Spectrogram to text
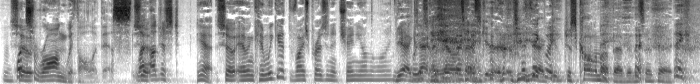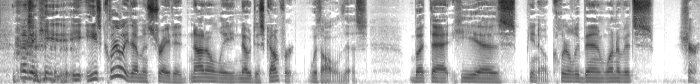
what's So- wrong with all of this? Let- I'll just Yeah. So, Evan, can we get Vice President Cheney on the line? Yeah, please? exactly. I think- Yeah, I think- yeah, we- just call him up, Evan. It's okay. I think he, he he's clearly demonstrated not only no discomfort with all of this, but that he has you know clearly been one of its sure.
